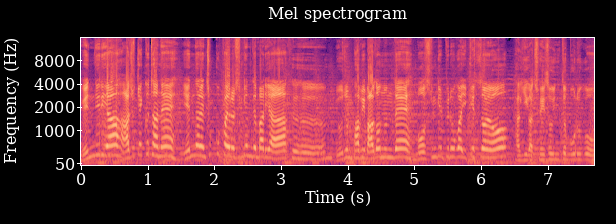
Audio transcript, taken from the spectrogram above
웬일이야? 아주 깨끗하네. 옛날엔 초코 파이를 숨겼는데 말이야. 그 요즘 밥이 맛없는데 뭐 숨길 필요가 있겠어요? 자기가 최소인지도 모르고.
